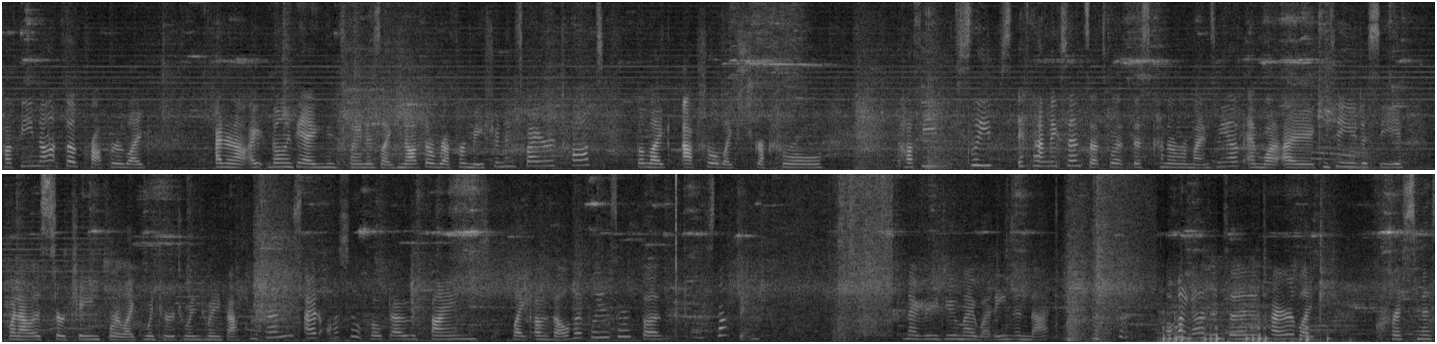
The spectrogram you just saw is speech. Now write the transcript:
puffy, not the proper like, I don't know. I, the only thing I can explain is like not the Reformation inspired tops, but like actual like structural puffy sleeves, if that makes sense. That's what this kind of reminds me of and what I continue to see when I was searching for like winter 2020 fashion trends. I'd also hoped I would find like a velvet blazer, but it's nothing. Can I redo my wedding in that? oh my god, it's an entire like Christmas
